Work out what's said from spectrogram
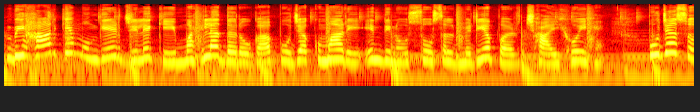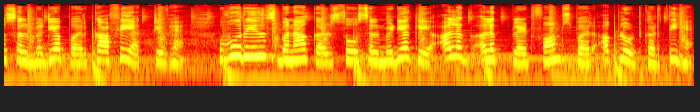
बिहार के मुंगेर ज़िले की महिला दरोगा पूजा कुमारी इन दिनों सोशल मीडिया पर छाई हुई हैं। पूजा सोशल मीडिया पर काफ़ी एक्टिव हैं। वो रील्स बनाकर सोशल मीडिया के अलग अलग प्लेटफॉर्म्स पर अपलोड करती हैं।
